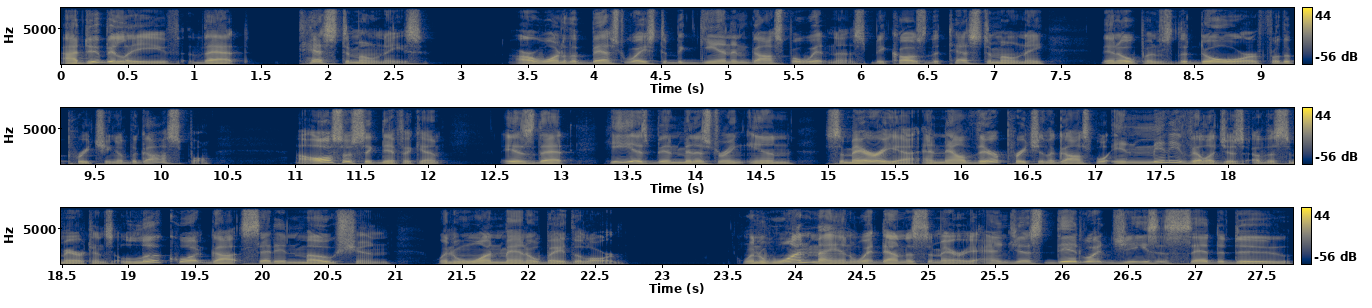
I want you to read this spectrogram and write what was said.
I do believe that testimonies are one of the best ways to begin in gospel witness because the testimony then opens the door for the preaching of the gospel. Uh, also significant is that he has been ministering in Samaria, and now they're preaching the gospel in many villages of the Samaritans. Look what got set in motion when one man obeyed the Lord. When one man went down to Samaria and just did what Jesus said to do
